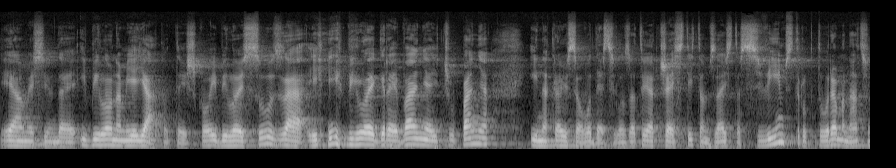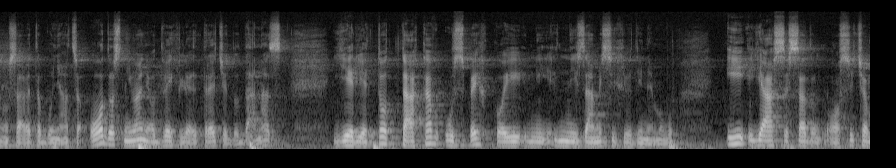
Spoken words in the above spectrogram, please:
Ja mislim da je, i bilo nam je jako teško, i bilo je suza, i bilo je grebanja i čupanja, i na kraju se ovo desilo. Zato ja čestitam zaista svim strukturama Nacionalnog saveta Bunjaca od osnivanja od 2003. do danas, jer je to takav uspeh koji ni, ni zamisliti ljudi ne mogu. I ja se sad osjećam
